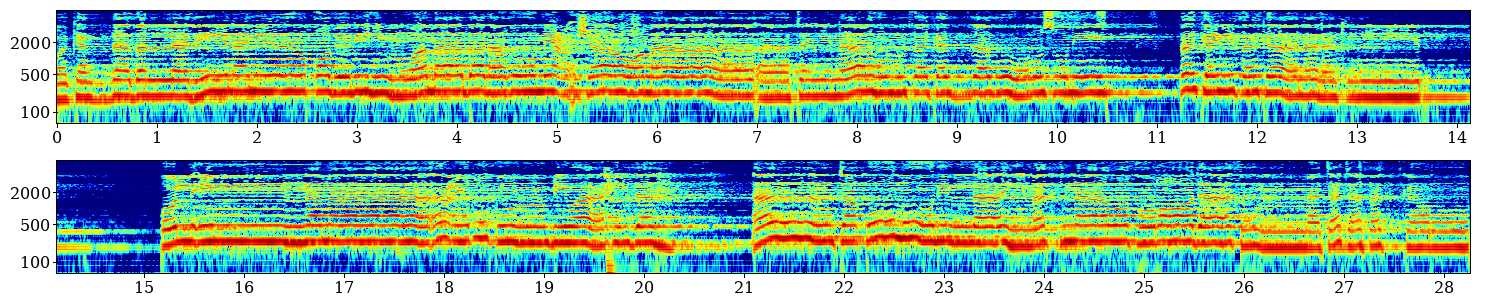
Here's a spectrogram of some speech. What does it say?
وكذب الذين من قبلهم وما بلغوا معشار ما آتيناهم فكذبوا رسلي فكيف كان نكير قل إنما أعظكم بواحدة أن تقوموا لله مثنى وفرادا ثم تتفكروا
